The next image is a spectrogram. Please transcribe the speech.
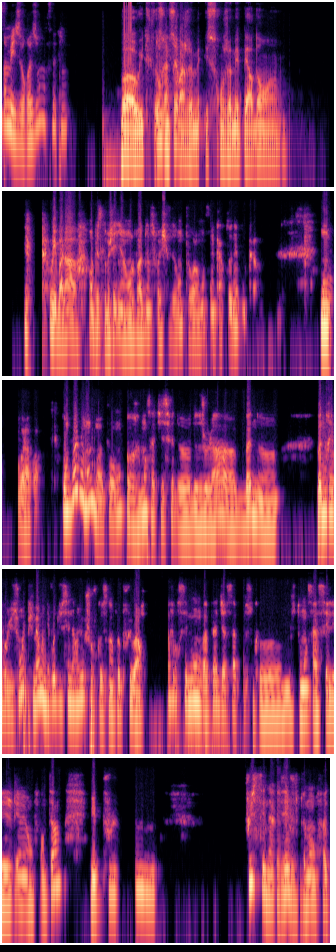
Non mais ils ont raison en fait. Hein. Bah oui, de toute façon, ils, seront jamais, seront jamais perdants. Hein. Oui, voilà. En plus, comme j'ai dit, hein, on le voit bien sur les chiffres de vente, pour le moment, c'est un cartonné. Donc, euh, donc voilà quoi. Donc ouais, non, bah, pour le moment, vraiment satisfait de, de ce jeu-là. Euh, bonne, euh, bonne révolution. Et puis même au niveau du scénario, je trouve que c'est un peu plus. Alors, pas forcément, on va pas dire ça parce que justement, c'est assez léger et enfantin, mais plus plus scénarisé justement en fait.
